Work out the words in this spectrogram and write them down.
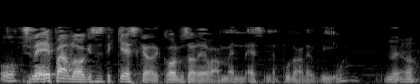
Oho. Sille epäloogisesti keskellä konsolia vaan menee sinne punainen viiva. Joo.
